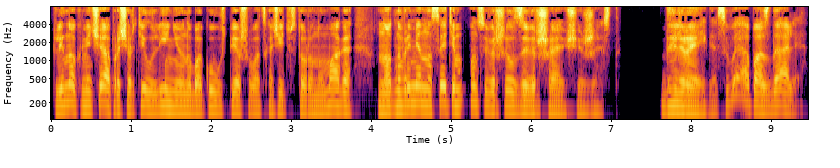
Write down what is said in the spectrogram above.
Клинок меча прочертил линию на боку успевшего отскочить в сторону мага, но одновременно с этим он совершил завершающий жест. «Дель Рейгас, вы опоздали!» —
